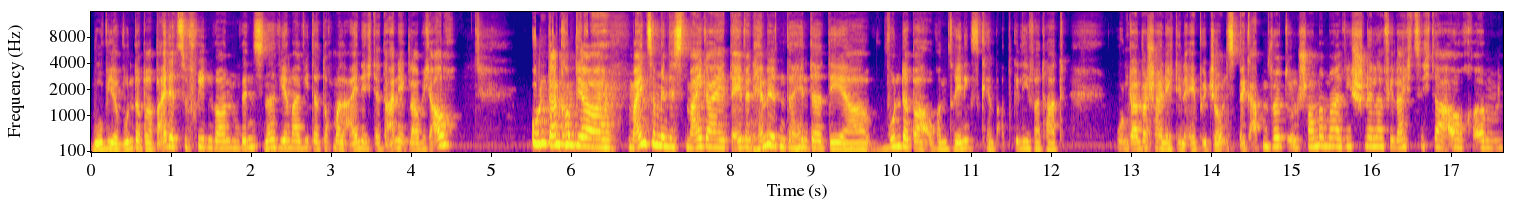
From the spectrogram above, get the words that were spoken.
wo wir wunderbar beide zufrieden waren, Vince. Ne? Wir mal wieder doch mal einig, der Daniel glaube ich auch. Und dann kommt ja mein zumindest My Guy David Hamilton dahinter, der wunderbar auch im Trainingscamp abgeliefert hat und dann wahrscheinlich den AP Jones backuppen wird und schauen wir mal, wie schnell er vielleicht sich da auch ähm,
